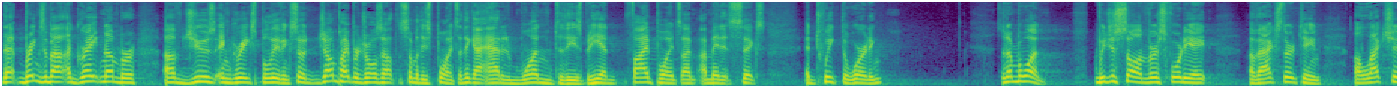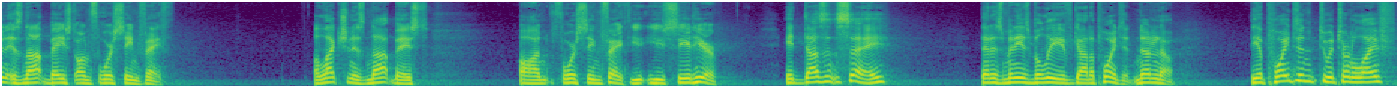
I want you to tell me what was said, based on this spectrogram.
that brings about a great number of Jews and Greeks believing. So John Piper draws out some of these points. I think I added one to these, but he had five points. I, I made it six and tweaked the wording. So, number one, we just saw in verse 48 of Acts 13, election is not based on foreseen faith. Election is not based on foreseen faith. You, you see it here. It doesn't say that as many as believe got appointed. No, no, no. The appointed to eternal life,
